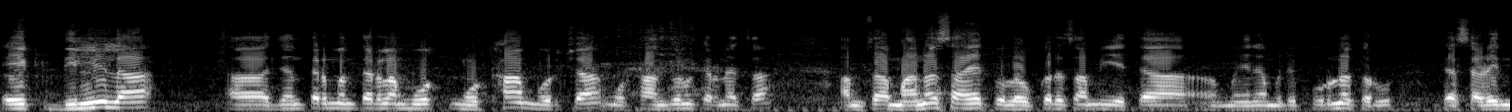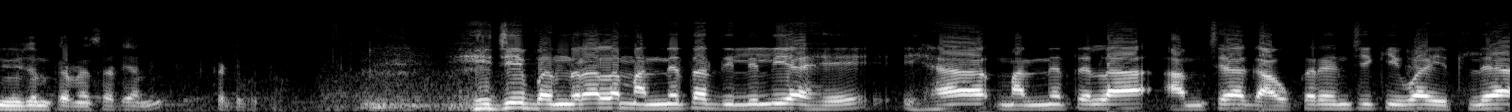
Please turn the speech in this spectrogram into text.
एक दिल्लीला जंतर मंतरला मो मोठा मोर्चा मोठा आंदोलन करण्याचा आमचा मानस आहे तो लवकरच आम्ही येत्या महिन्यामध्ये पूर्ण करू त्यासाठी नियोजन करण्यासाठी आम्ही कटिबद्ध आहोत. ही जी बंदराला मान्यता दिलेली आहे ह्या मान्यतेला आमच्या गावकऱ्यांची किंवा इथल्या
